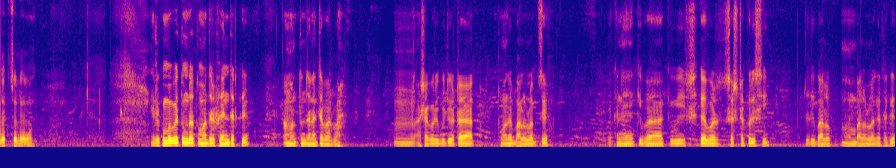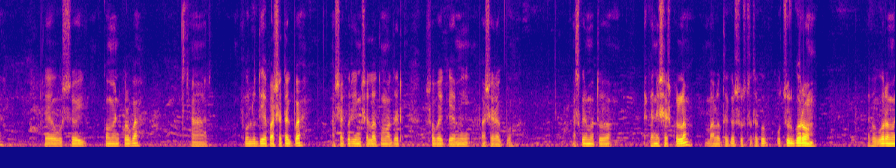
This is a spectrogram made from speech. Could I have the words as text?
ব্যাক চলে এলাম। এরকমভাবে তোমরা তোমাদের ফ্রেন্ডদেরকে আমন্ত্রণ জানাতে পারবা। আশা করি ভিডিওটা তোমাদের ভালো লাগছে। এখানে কিবা, কিবি শেখাবার চেষ্টা করেছি। যদি ভালো ভালো লাগে থাকে অবশ্যই কমেন্ট করবা। আর ফলো দিয়ে পাশে থাকবা। আশা করি ইনশাল্লাহ তোমাদের সবাইকে আমি পাশে রাখব। আজকের মতো এখানে শেষ করলাম। ভালো থেকো, সুস্থ থাকো। প্রচুর গরম। দেখো গরমে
